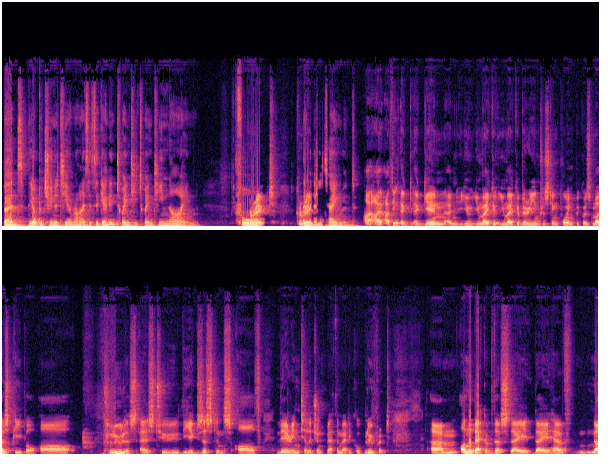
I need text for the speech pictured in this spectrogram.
but the opportunity arises again in 2029 for correct correct entertainment. I, I think again, and you you make a, you make a very interesting point because most people are clueless as to the existence of their intelligent mathematical blueprint. Um, on the back of this, they they have no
